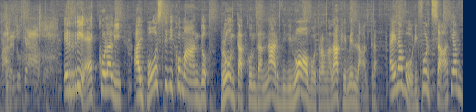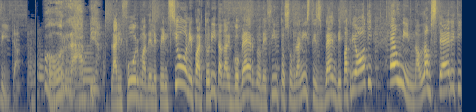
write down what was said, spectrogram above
Maleducato! E rieccola lì, ai posti di comando, pronta a condannarvi di nuovo tra una lacrima e l'altra ai lavori forzati a vita. Oh, rabbia! La riforma delle pensioni partorita dal governo dei finto sovranisti svendi patrioti è un inno all'austerity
